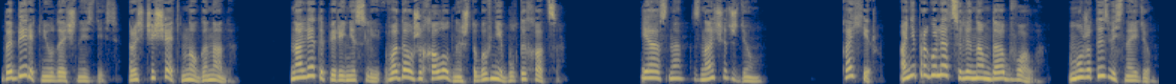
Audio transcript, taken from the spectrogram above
Да берег неудачный здесь. Расчищать много надо. На лето перенесли, вода уже холодная, чтобы в ней бултыхаться. Ясно, значит, ждем. Кахир, а не прогуляться ли нам до обвала? Может, известь найдем?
